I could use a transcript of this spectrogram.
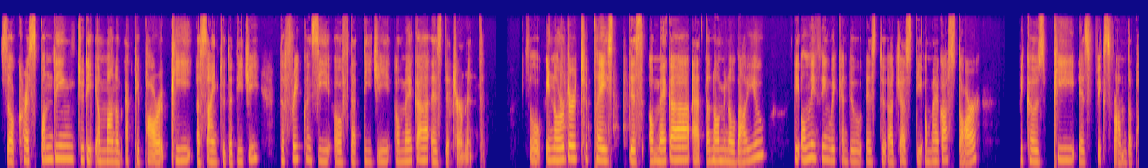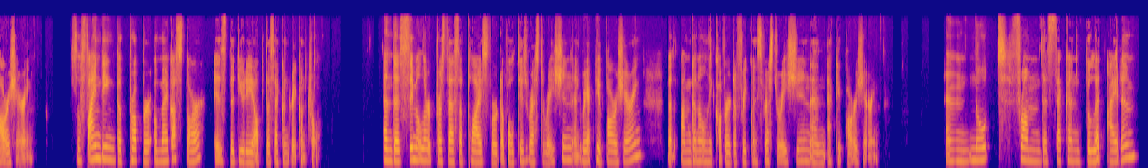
so corresponding to the amount of active power P assigned to the DG, the frequency of that DG omega is determined. So in order to place this omega at the nominal value, the only thing we can do is to adjust the omega star because P is fixed from the power sharing. So finding the proper omega star is the duty of the secondary control. And the similar process applies for the voltage restoration and reactive power sharing, but I'm gonna only cover the frequency restoration and active power sharing. And note from the second bullet item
